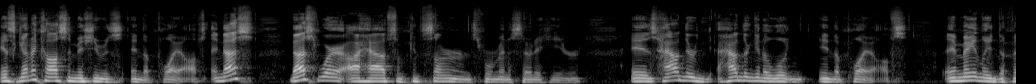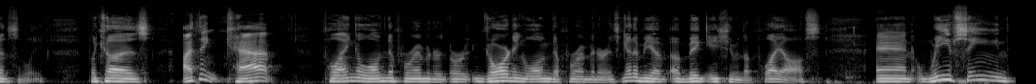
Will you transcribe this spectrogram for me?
is going to cause some issues in the playoffs, and that's that's where I have some concerns for Minnesota here is how they're how they're going to look in the playoffs, and mainly defensively, because I think KAT playing along the perimeter or guarding along the perimeter is going to be a, a big issue in the playoffs, and we've seen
